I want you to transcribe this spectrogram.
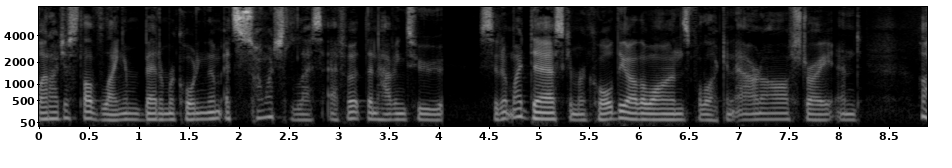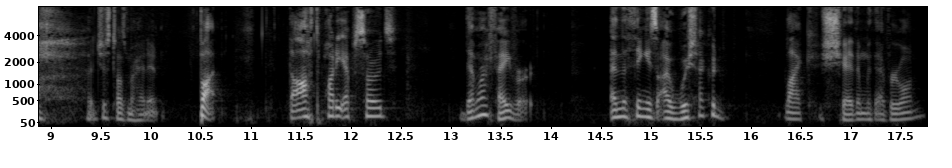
but I just love laying in bed and recording them. It's so much less effort than having to sit at my desk and record the other ones for like an hour and a half straight, and oh, it just does my head in. But the after party episodes, they're my favorite. And the thing is, I wish I could like share them with everyone,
